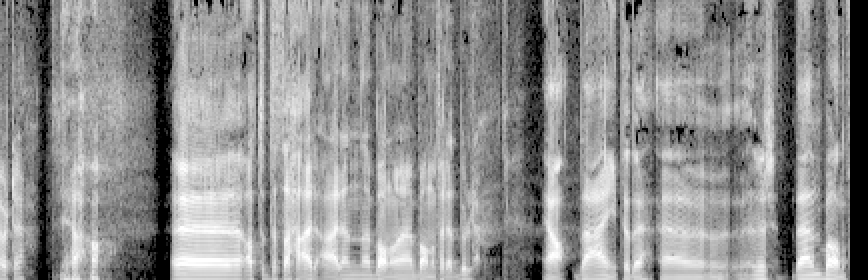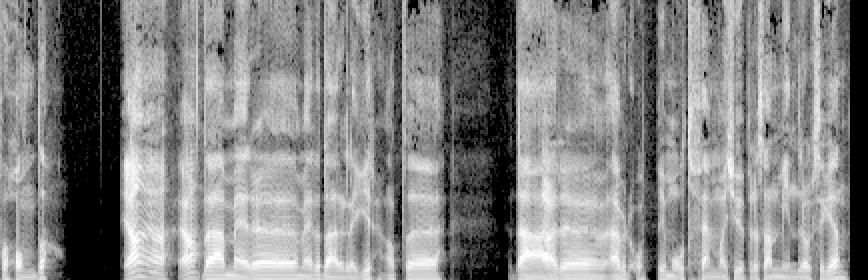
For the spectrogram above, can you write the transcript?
hørte jeg. Ja. At dette her er en bane, bane for Red Bull. Ja, det er egentlig det. Eh, det er en bane for Honda. Ja, ja, ja. Det er mer, mer der det ligger. At eh, det er, ja. er vel opp imot 25% mindre oksygen.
